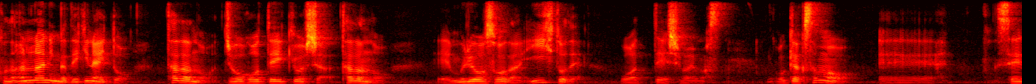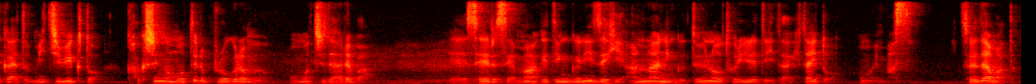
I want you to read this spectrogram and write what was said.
このアンラーニングができないと、ただの情報提供者、ただの無料相談、いい人で終わってしまいます。お客様を、えー、正解と導くと確信が持てるプログラムをお持ちであれば、えセールスやマーケティングにぜひアンラーニングというのを取り入れていただきたいと思います。それではまた。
